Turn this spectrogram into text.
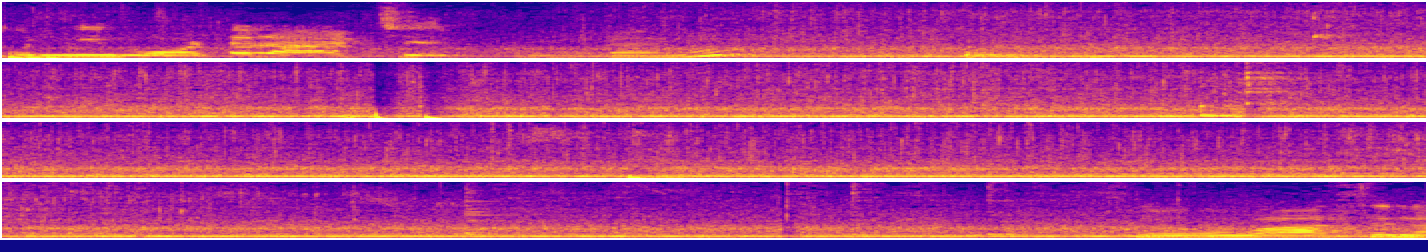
కొన్ని వాటర్ యాడ్ చేసుకుంటాను. సో వాసన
